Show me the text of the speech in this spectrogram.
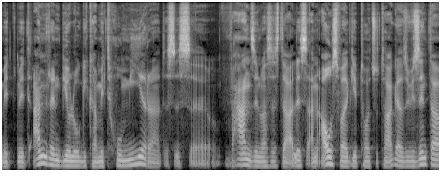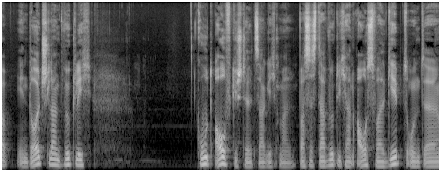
mit, mit anderen Biologika, mit Humira. Das ist äh, Wahnsinn, was es da alles an Auswahl gibt heutzutage. Also wir sind da in Deutschland wirklich gut aufgestellt, sage ich mal, was es da wirklich an Auswahl gibt. Und äh,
